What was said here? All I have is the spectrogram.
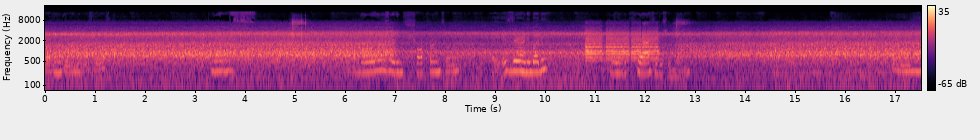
13 kilometers left. Now this road is getting shorter and shorter. Hey, Is there anybody? I'm going to crash into somebody. Um,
